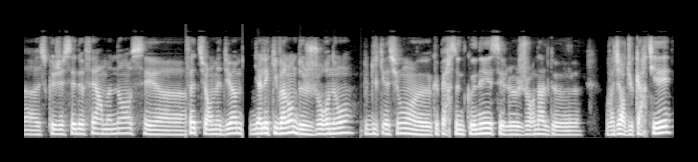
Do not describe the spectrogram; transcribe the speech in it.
Euh, ce que j'essaie de faire maintenant, c'est euh, en fait sur Medium, il y a l'équivalent de journaux, publications euh, que personne connaît. C'est le journal de, on va dire, du quartier.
